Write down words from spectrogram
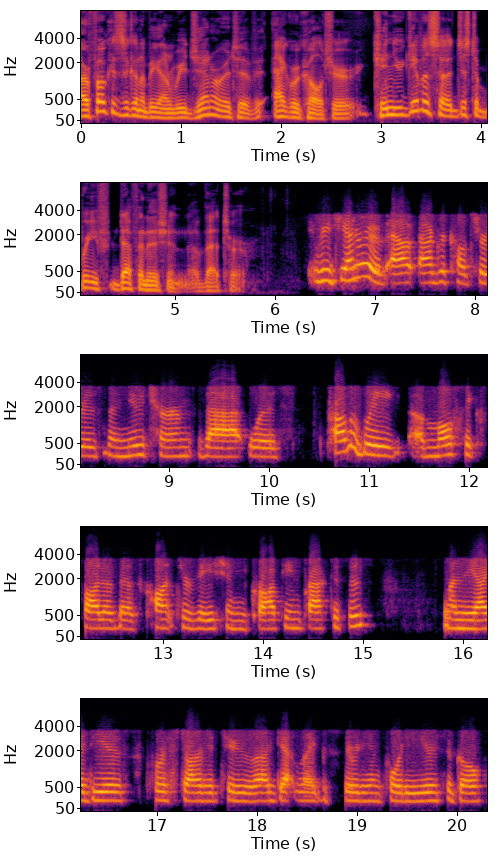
Our focus is going to be on regenerative agriculture. Can you give us a, just a brief definition of that term? regenerative agriculture is the new term that was probably uh, mostly thought of as conservation cropping practices when the ideas first started to uh, get legs 30 and 40 years ago.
